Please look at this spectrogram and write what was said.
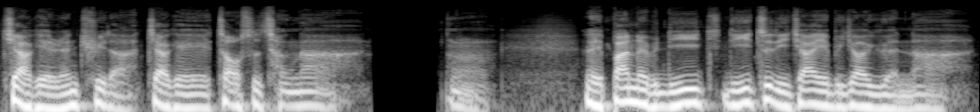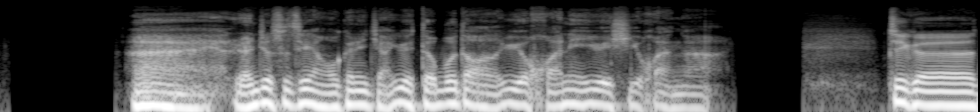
嫁给人去了，嫁给赵世成了。嗯，那搬的离离自己家也比较远呐。哎，人就是这样，我跟你讲，越得不到，越怀念，越喜欢啊。这个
